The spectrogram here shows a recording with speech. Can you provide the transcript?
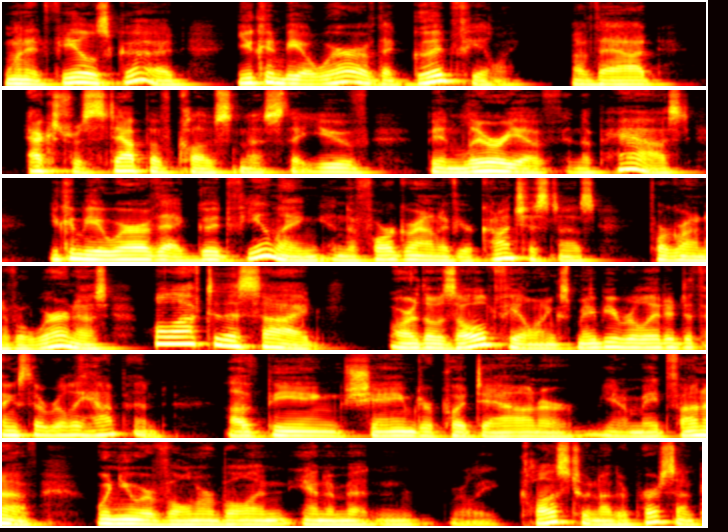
when it feels good, you can be aware of the good feeling of that extra step of closeness that you've been leery of in the past. You can be aware of that good feeling in the foreground of your consciousness, foreground of awareness, while off to the side. Are those old feelings, maybe related to things that really happened, of being shamed or put down or you know made fun of when you were vulnerable and intimate and really close to another person.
